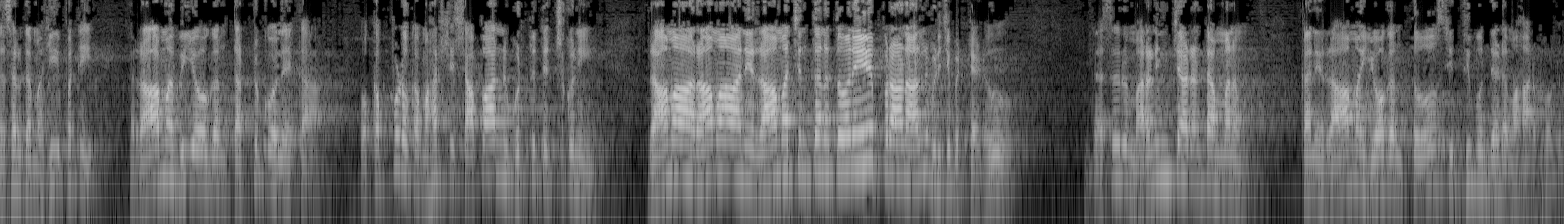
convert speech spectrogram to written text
దశరథ మహీపతి రామభియోగం తట్టుకోలేక ఒకప్పుడు ఒక మహర్షి శాపాన్ని గుర్తు తెచ్చుకుని రామా రామా అని రామచింతనతోనే ప్రాణాలను విడిచిపెట్టాడు. దశరు మరణించాడంటాం మనం కానీ రామయోగంతో సిద్ధి పొందాడు మహానుభావుడు.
